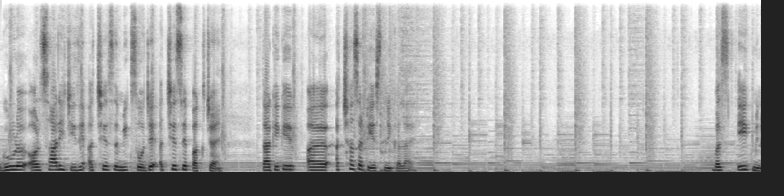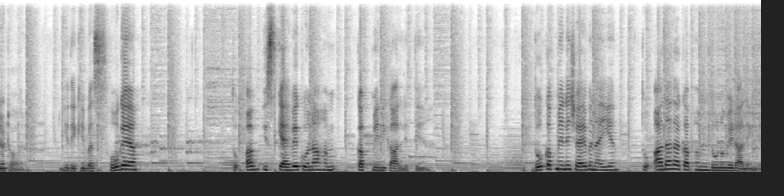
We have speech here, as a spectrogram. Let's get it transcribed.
गुड़ और सारी चीज़ें अच्छे से मिक्स हो जाए, अच्छे से पक जाएँ, ताकि कि अच्छा सा टेस्ट निकल आए। बस एक मिनट और। ये देखें, बस हो गया। तो अब इस कहवे को ना हम कप में निकाल लेते हैं। दो कप मैंने चाय बनाई है तो आधा आधा कप हम दोनों में डालेंगे।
